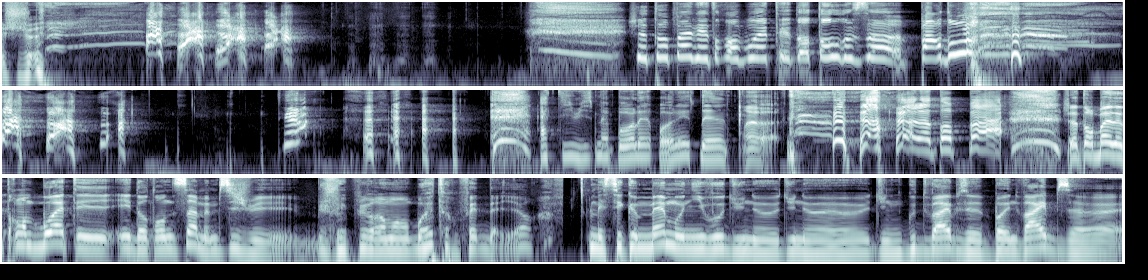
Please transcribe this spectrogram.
je... J'attends pas d'être en boîte et d'entendre ça. Pardon? Activisme pour les prolétaires. J'attends pas. J'attends pas d'être en boîte et, d'entendre ça, même si je vais, je vais plus vraiment en boîte en fait d'ailleurs. Mais c'est que même au niveau d'une, d'une, d'une good vibes, bonne vibes, euh,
